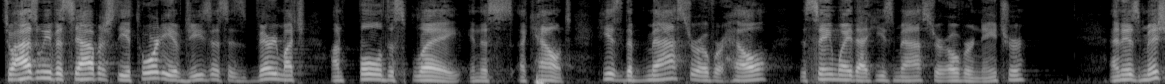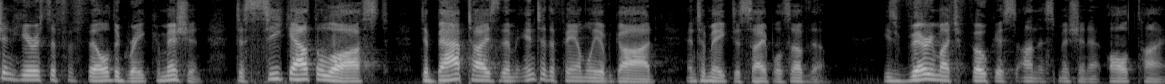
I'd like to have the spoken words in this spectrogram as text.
So, as we've established, the authority of Jesus is very much on full display in this account. He is the master over hell, the same way that he's master over nature. And his mission here is to fulfill the Great Commission to seek out the lost, to baptize them into the family of God, and to make disciples of them. He's very much focused on this mission at all times.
